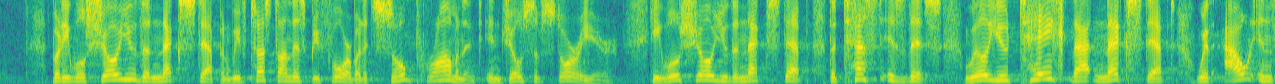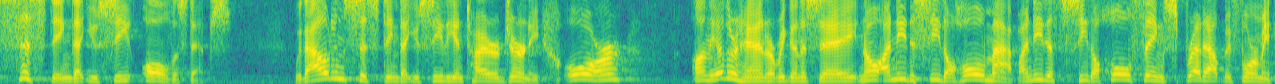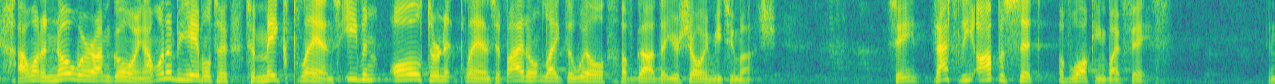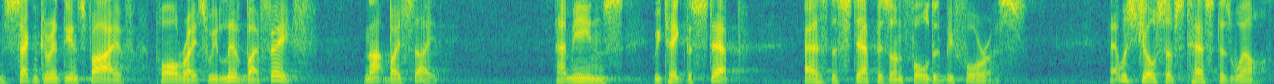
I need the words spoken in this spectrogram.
but he will show you the next step. And we've touched on this before, but it's so prominent in Joseph's story here. He will show you the next step. The test is this Will you take that next step without insisting that you see all the steps? Without insisting that you see the entire journey? Or on the other hand, are we going to say, no, I need to see the whole map. I need to see the whole thing spread out before me. I want to know where I'm going. I want to be able to, to make plans, even alternate plans, if I don't like the will of God that you're showing me too much. See, that's the opposite of walking by faith. In 2 Corinthians 5, Paul writes, We live by faith, not by sight. That means we take the step as the step is unfolded before us. That was Joseph's test as well.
